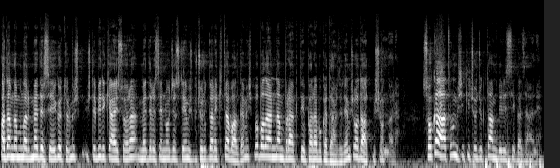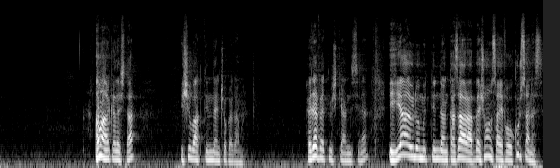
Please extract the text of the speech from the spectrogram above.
Adam da bunları medreseye götürmüş. İşte bir iki ay sonra medresenin hocası demiş bu çocuklara kitap al demiş. Babalarından bıraktığı para bu kadardı demiş. O da atmış onları. Sokağa atılmış iki çocuktan birisi Gazali. Ama arkadaşlar işi vaktinden çok adamın. Hedef etmiş kendisine. İhya Ulumuddin'den kazara 5-10 sayfa okursanız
